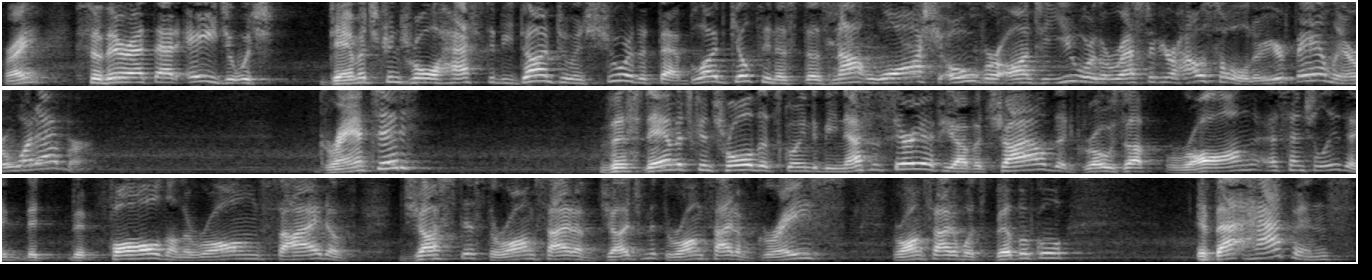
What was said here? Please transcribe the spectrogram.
Right? So they're at that age at which damage control has to be done to ensure that that blood guiltiness does not wash over onto you or the rest of your household or your family or whatever. Granted, this damage control that's going to be necessary if you have a child that grows up wrong, essentially, that, that, that, falls on the wrong side of justice, the wrong side of judgment, the wrong side of grace, the wrong side of what's biblical. If that happens,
